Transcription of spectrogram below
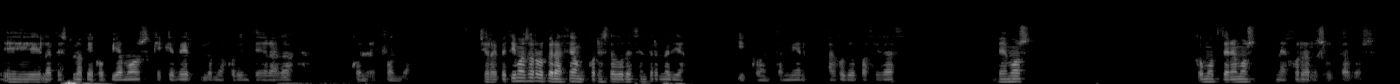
eh, la textura que copiamos que quede lo mejor integrada con el fondo. Si repetimos la operación con esta dureza intermedia y con también algo de opacidad, vemos cómo obtenemos mejores resultados.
